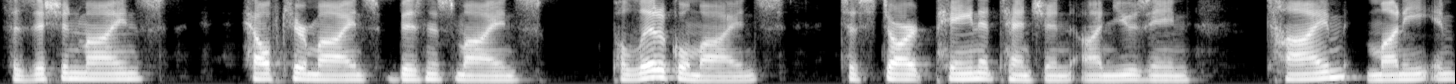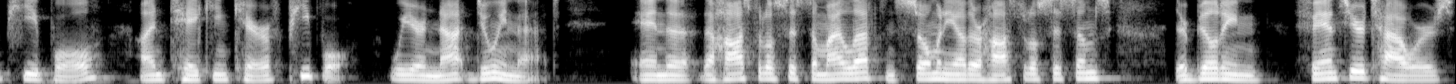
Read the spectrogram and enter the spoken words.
physician minds, healthcare minds, business minds, political minds to start paying attention on using time, money, and people on taking care of people. We are not doing that. And the, the hospital system I left and so many other hospital systems, they're building fancier towers,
